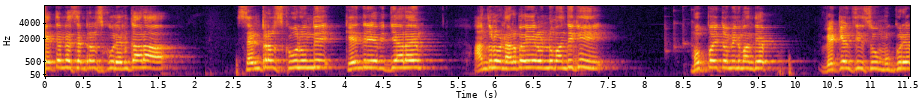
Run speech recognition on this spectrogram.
చైతన్య సెంట్రల్ స్కూల్ వెనకాల సెంట్రల్ స్కూల్ ఉంది కేంద్రీయ విద్యాలయం. అందులో నలభై రెండు మందికి ముప్పై తొమ్మిది మంది వేకెన్సీస్ ముగ్గురే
